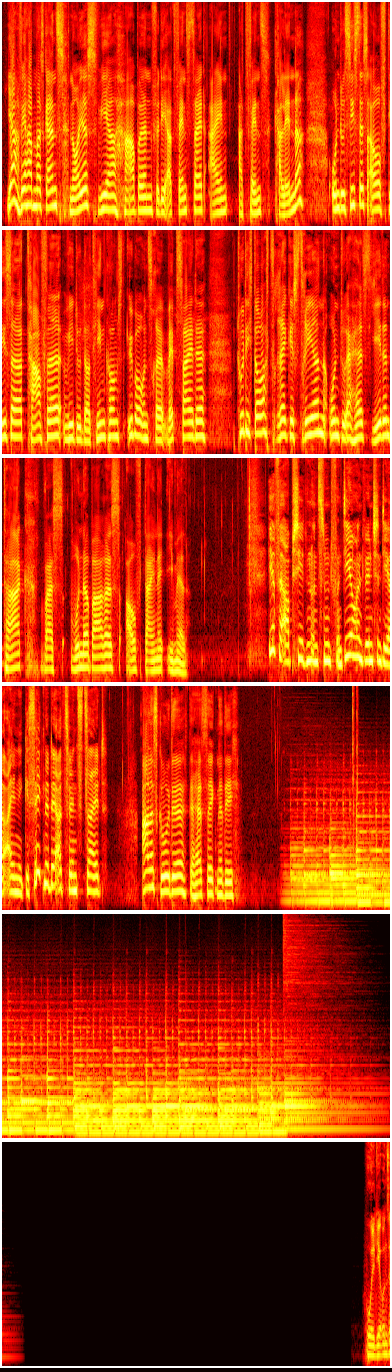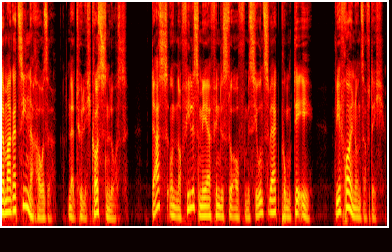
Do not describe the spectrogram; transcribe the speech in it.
Ja, wir haben was ganz Neues. Wir haben für die Adventszeit ein Adventskalender und du siehst es auf dieser Tafel, wie du dorthin kommst, über unsere Webseite. Tu dich dort registrieren und du erhältst jeden Tag was Wunderbares auf deine E-Mail. Wir verabschieden uns nun von dir und wünschen dir eine gesegnete Adventszeit. Alles Gute, der Herr segne dich. Hol dir unser Magazin nach Hause. Natürlich kostenlos. Das und noch vieles mehr findest du auf missionswerk.de. Wir freuen uns auf dich.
